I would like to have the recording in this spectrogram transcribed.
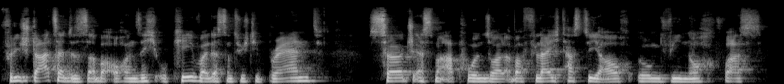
für die Startzeit ist es aber auch an sich okay, weil das natürlich die Brand Search erstmal abholen soll. Aber vielleicht hast du ja auch irgendwie noch was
